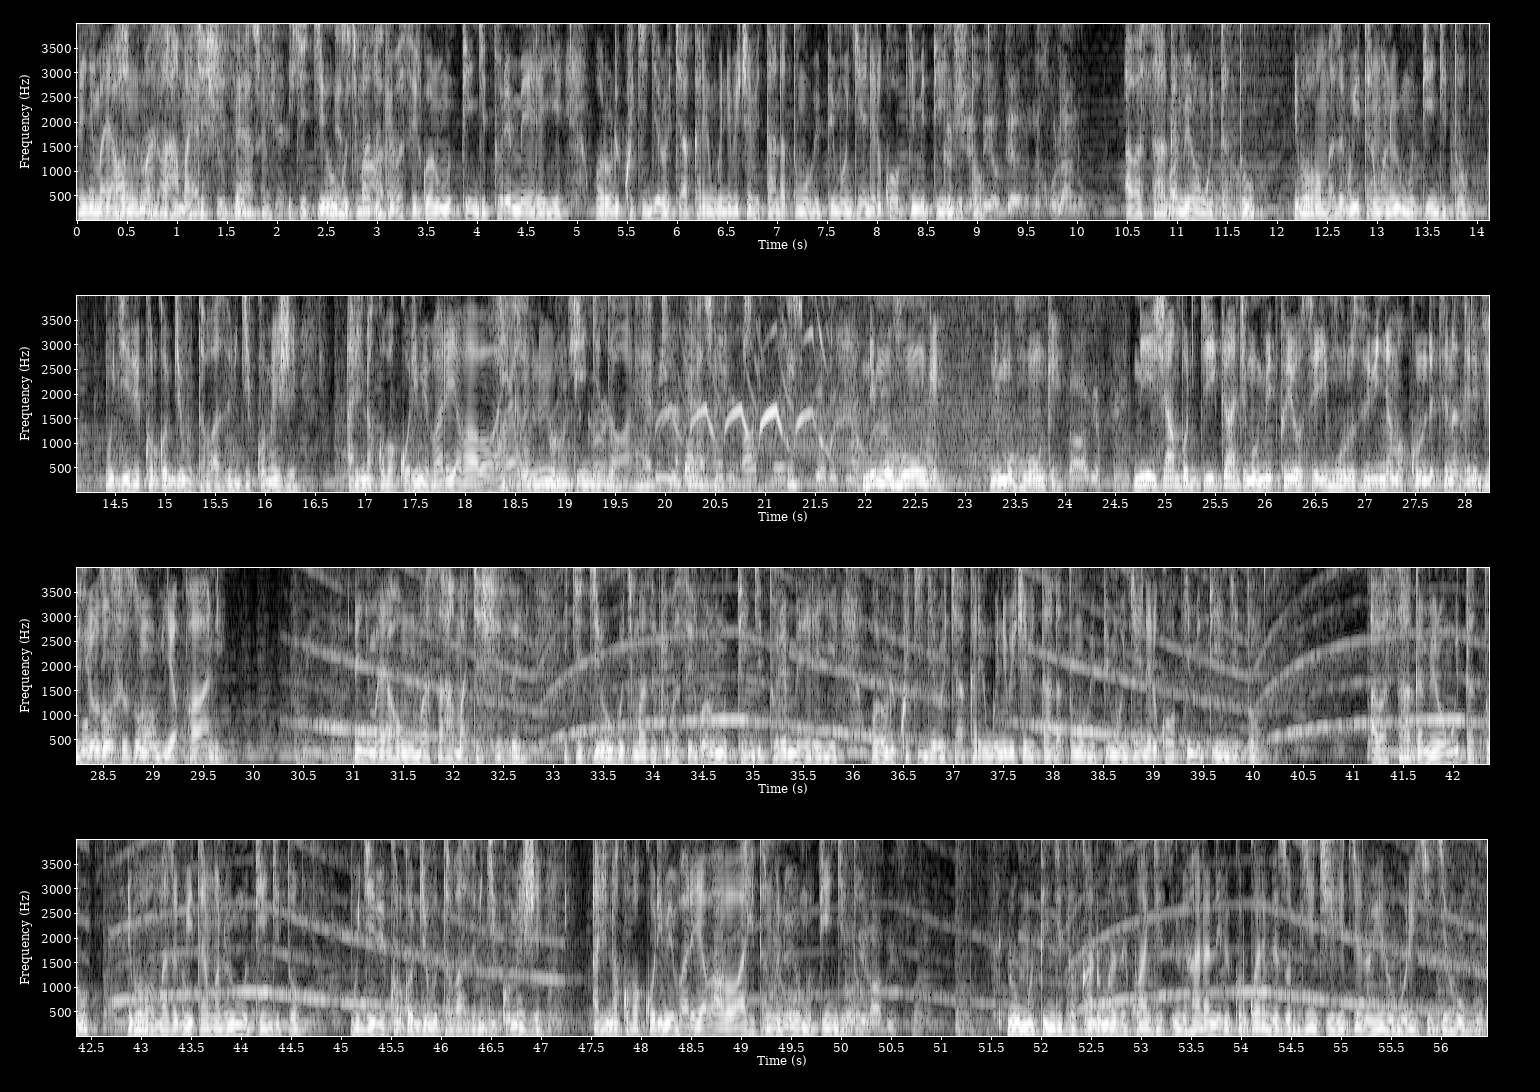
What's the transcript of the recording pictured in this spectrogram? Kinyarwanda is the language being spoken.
ni nyuma y'aho mu masaha make ashize iki gihugu kimaze kwibasirwa n'umutingito uremereye wari uri ku kigero cya karindwi n'ibice bitandatu mu bipimo ngenderwaho by'imitingito. Abasaga mirongo itatu nibo bamaze guhitanwa n'uyu mutingito. Mu gihe ibikorwa by'ubutabazi bigikomeje ari nako bakora imibare y'ababa bahitanwe n'uyu mutingito. Nimuhunge nimuhunge. Ni ijambo ryiganje mu mitwe yose y'inkuru z'ibinyamakuru ndetse na televiziyo zose zo mu buyapani. Ni nyuma y'aho mu masaha make ashize iki gihugu kimaze kwibasirwa n'umutingito uremereye wari uri ku kigero cya karindwi n'ibice bitandatu mu bipimo ngenderwaho by'imitingito. Abasaga mirongo itatu nibo bamaze guhitanwa n'uyu mutingito mu gihe ibikorwa by'ubutabazi bigikomeje ari nako bakora imibare y'ababa bahitanwe n'uyu mutingito. Ni umutingito kandi umaze kwangiza imihanda n'ibikorwa remezo byinshi hirya no hino muri iki gihugu.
